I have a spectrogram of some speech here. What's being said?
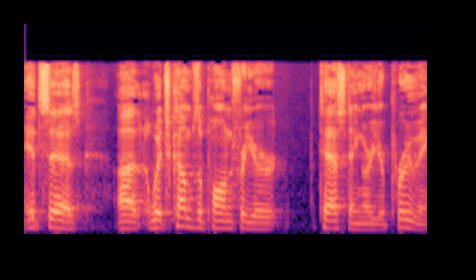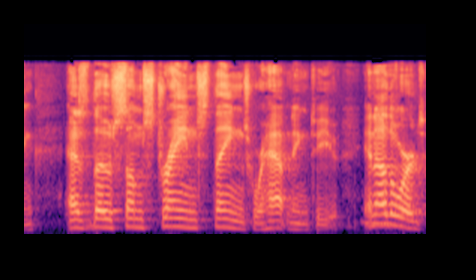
It says, uh, which comes upon for your testing or your proving, as though some strange things were happening to you. In other words,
